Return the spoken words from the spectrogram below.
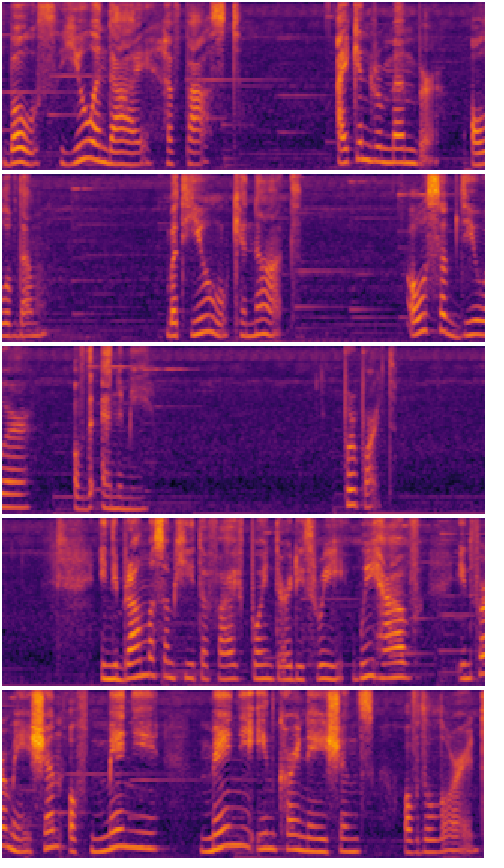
both you and I, have passed. I can remember all of them, but you cannot. O subduer of the enemy. Purport In the Brahma Samhita 5.33, we have information of many, many incarnations of the Lord.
